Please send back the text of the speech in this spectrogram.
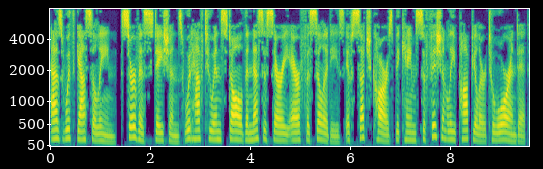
As with gasoline, service stations would have to install the necessary air facilities if such cars became sufficiently popular to warrant it.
